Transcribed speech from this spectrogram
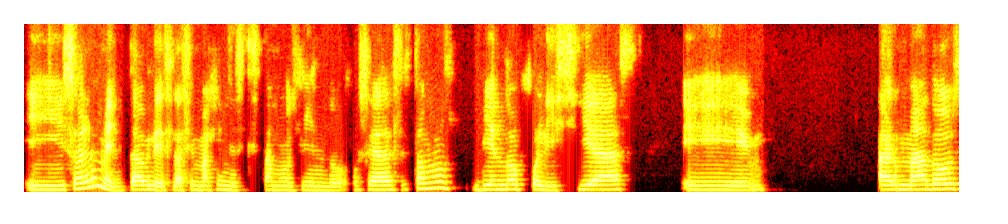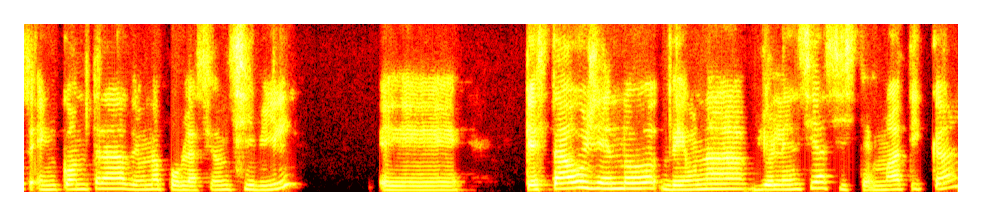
y son lamentables las imágenes que estamos viendo. O sea, estamos viendo policías eh, armados en contra de una población civil eh, que está huyendo de una violencia sistemática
